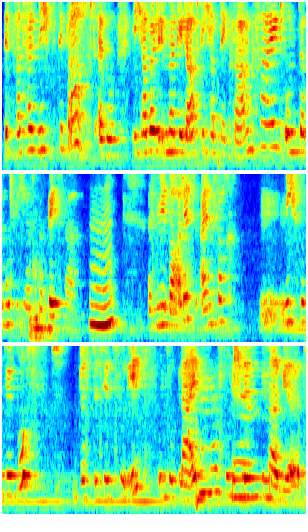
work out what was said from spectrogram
es hat halt nichts gebracht. Also ich habe halt immer gedacht, ich habe eine Krankheit und da muss ich was verbessern. Mhm. Also mir war das einfach nicht so bewusst, dass das jetzt so ist und so bleiben muss und ja. schlimmer wird.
